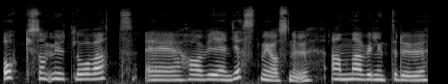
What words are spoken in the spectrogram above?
Och som utlovat eh, har vi en gäst med oss nu. Anna, vill inte du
